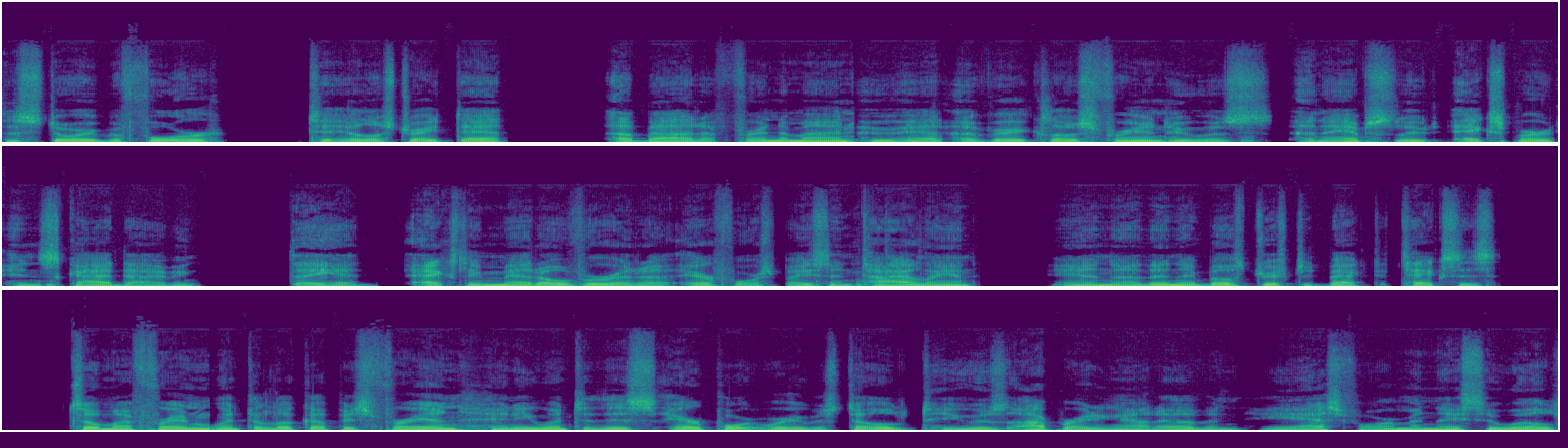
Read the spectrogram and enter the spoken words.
the story before to illustrate that about a friend of mine who had a very close friend who was an absolute expert in skydiving. They had actually met over at an Air Force base in Thailand and uh, then they both drifted back to Texas. So my friend went to look up his friend, and he went to this airport where he was told he was operating out of, and he asked for him, and they said, "Well,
